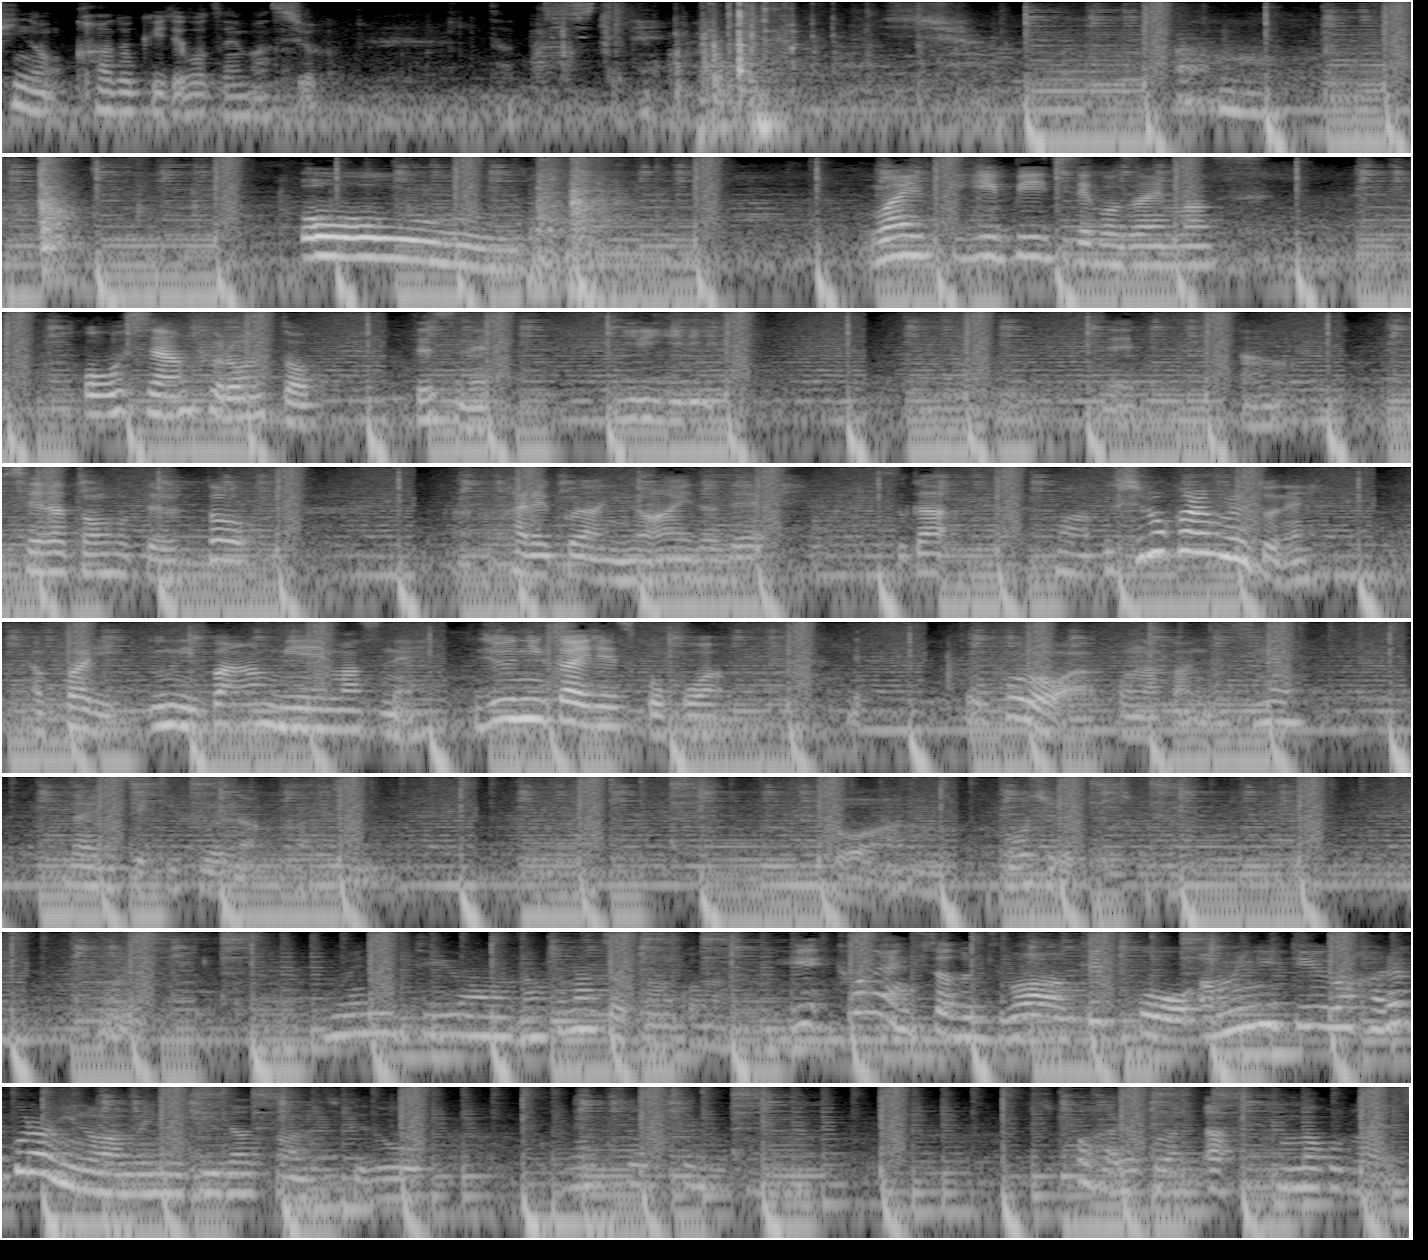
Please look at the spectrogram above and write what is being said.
木のカードキーでございますよ。タッチして。ね、うん、おおワイピギビーチでございます。オーシャンフロントですね。ギリギリ。であのシェラトンホテルとハレクラニの間ですが、まあ、後ろから見るとねやっぱり海バーン見えますね。12階ですここは。お風呂はこんな感じですね。大理石風な感じ。あとは面白いですアメニティはなくなっちゃったのかな。え去年来た時は結構アメニティが晴れくらみのアメニティだったんですけど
